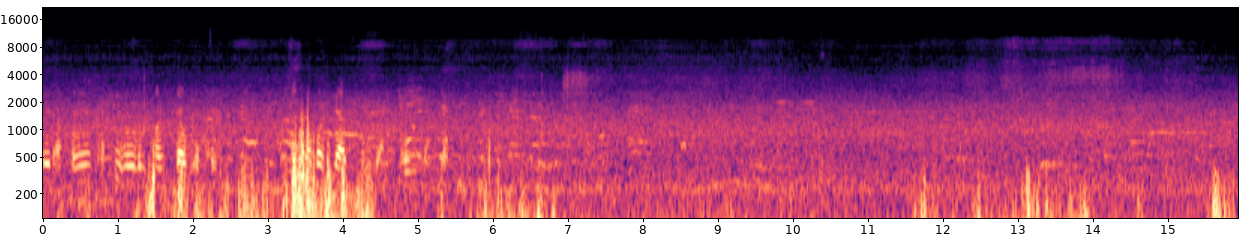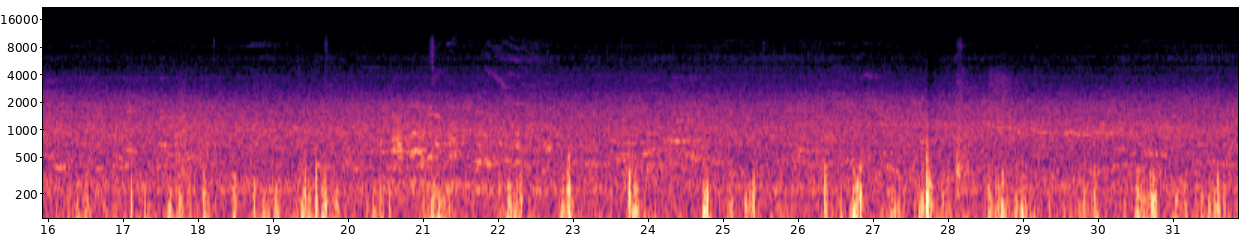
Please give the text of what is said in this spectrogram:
good afternoon, Taxi Holden Point Delta 2. Just about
